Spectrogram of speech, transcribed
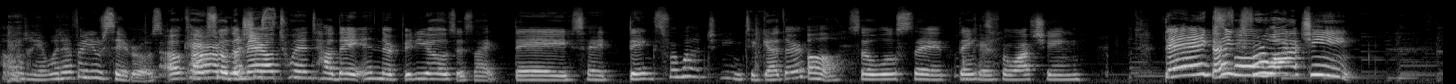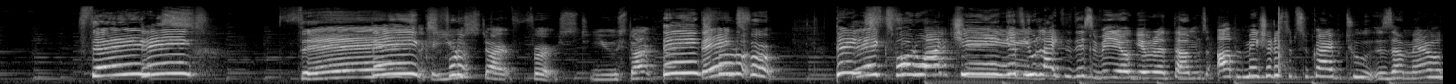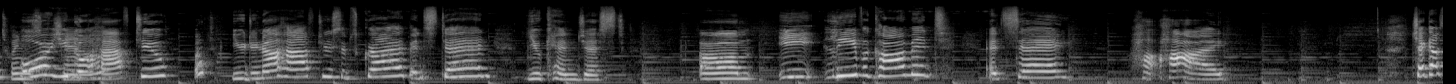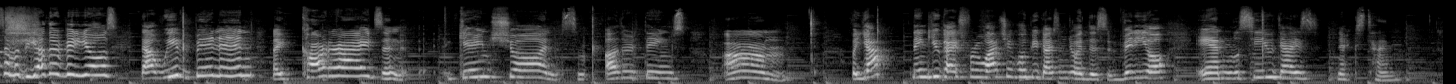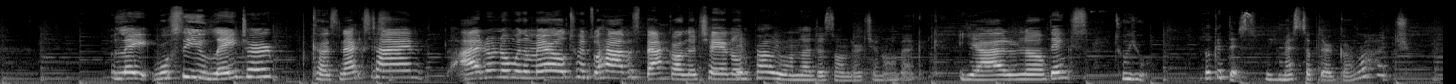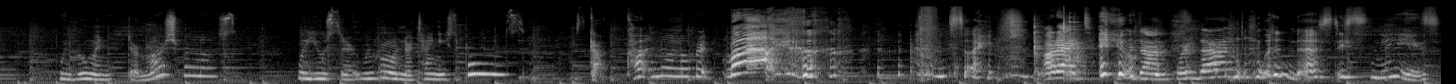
Oh, yeah, whatever you say, Rose. Okay, Um, so the let's just- twins, how they end their videos is like they say thanks for watching together. Oh. So we'll say thanks Okay. for watching. Thanks, Thanks for, for watching. Thanks. Thanks. Thanks Okay, for you start first. You start. Thanks Thanks for- for. Thanks, for watching. If you liked this video, give it a thumbs up. Make sure to subscribe to the Merrell Twins Or you channel. don't have to. What? You do not have to subscribe. Instead, you can just um e- leave a comment and say hi- hi. Check out some of the other videos that we've been in, like car rides and game show and some other things. Um, but yeah, thank you guys for watching. Hope you guys enjoyed this video, and we'll see you guys next time. Late. We'll see you later because next time I don't know when the Merrell twins will have us back on their channel. They probably won't let us on their channel back again. Yeah, I don't know. Thanks to you. Look at this. We messed up their garage. We ruined their marshmallows. We used their we ruined their tiny spoons. It's got cotton all over it. Sorry. All right, we're done. We're done. what a nasty sneeze.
